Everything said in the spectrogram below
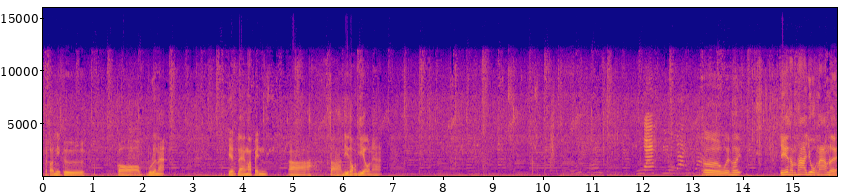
แต่ตอนนี้คือก็บูรณะ เปลี่ยนแปลงมาเป็นสถานที่ท่องเที่ยวนะฮะเออเว้ยเฮ้ยเจ๊ทำท่าโยกน้ำเลย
